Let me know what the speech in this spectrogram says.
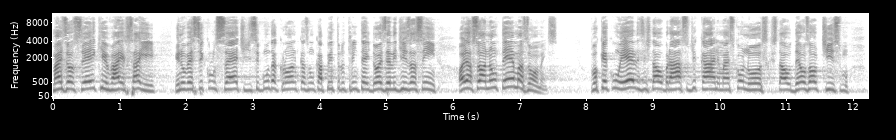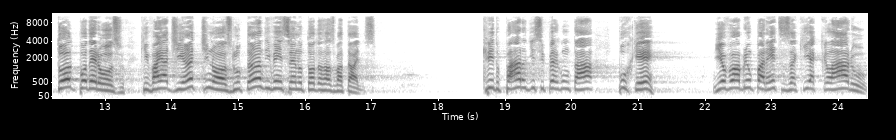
mas eu sei que vai sair. E no versículo 7 de 2 Crônicas, no capítulo 32, ele diz assim: Olha só, não temas, homens, porque com eles está o braço de carne, mas conosco está o Deus Altíssimo, Todo-Poderoso, que vai adiante de nós, lutando e vencendo todas as batalhas. Querido, para de se perguntar por quê. E eu vou abrir um parênteses aqui, é claro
